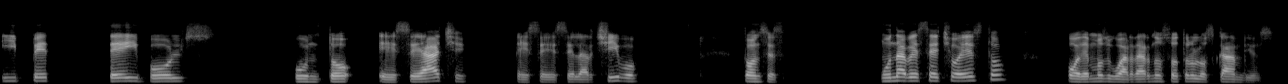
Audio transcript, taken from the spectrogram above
iptables.sh. Ese es el archivo. Entonces, una vez hecho esto, podemos guardar nosotros los cambios.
